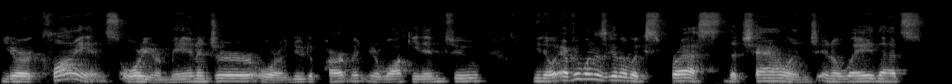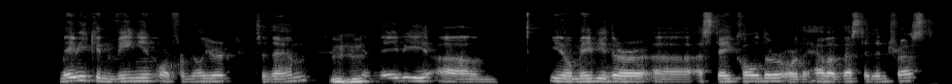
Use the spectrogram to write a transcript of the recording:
your clients or your manager or a new department you're walking into, you know, everyone is going to express the challenge in a way that's maybe convenient or familiar to them. Mm-hmm. and maybe um, you know maybe they're uh, a stakeholder or they have a vested interest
